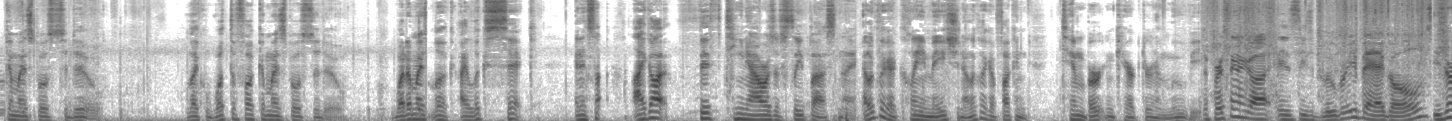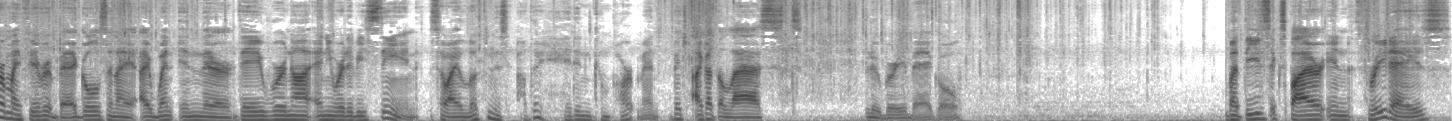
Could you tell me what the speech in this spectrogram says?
What am I supposed to do? Like, what the fuck am I supposed to do? What am I, look, I look sick. And it's not, I got 15 hours of sleep last night. I look like a claymation. I look like a fucking Tim Burton character in a movie. The first thing I got is these blueberry bagels. These are my favorite bagels and I, I went in there. They were not anywhere to be seen. So I looked in this other hidden compartment. Bitch, I got the last blueberry bagel. But these expire in three days.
